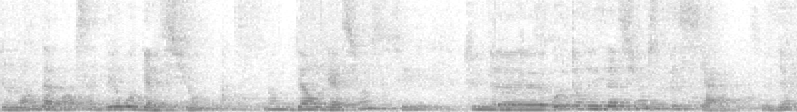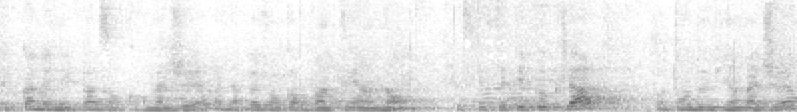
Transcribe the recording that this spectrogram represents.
demande d'avoir sa dérogation. Donc dérogation, c'est une euh, autorisation spéciale. C'est-à-dire que comme elle n'est pas encore majeure, elle n'a pas encore 21 ans, parce que cette époque-là, quand on devient majeur,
